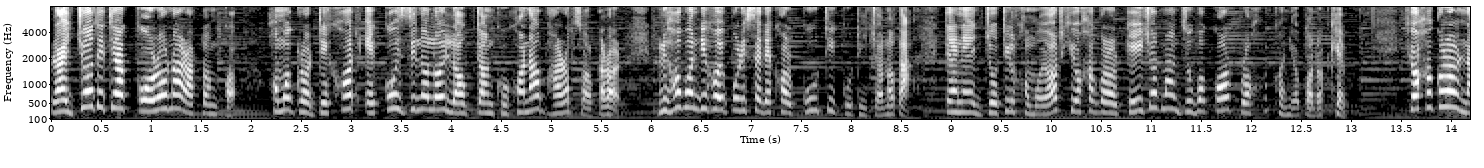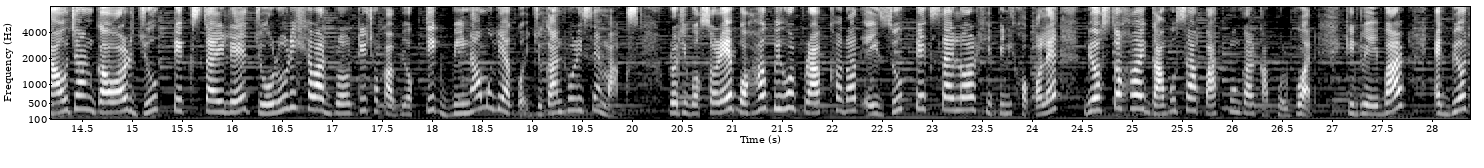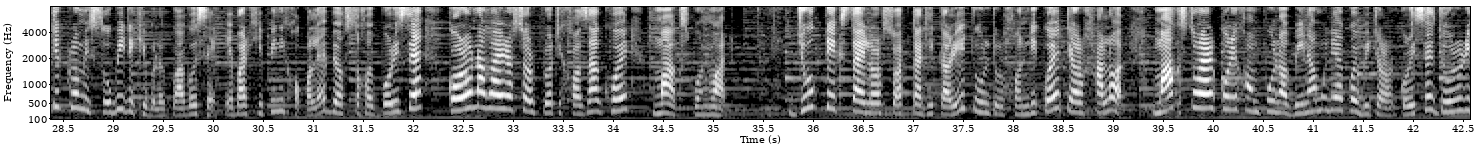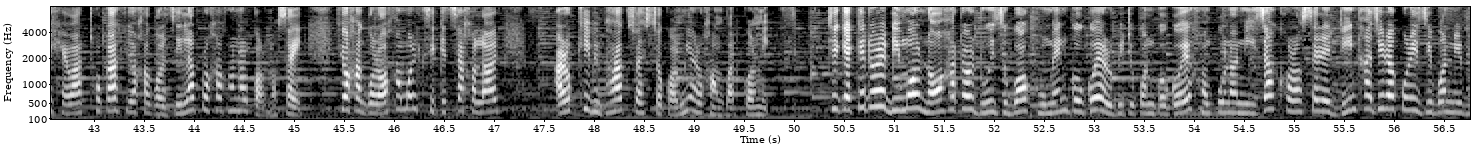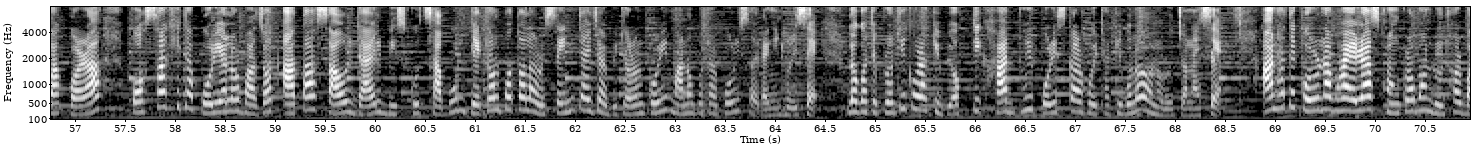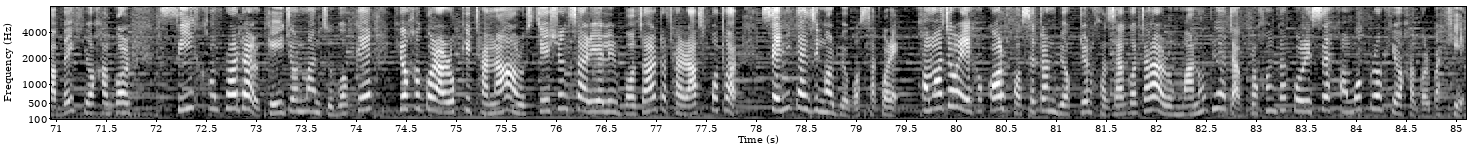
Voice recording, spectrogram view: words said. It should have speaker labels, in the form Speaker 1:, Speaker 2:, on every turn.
Speaker 1: ৰাজ্যত এতিয়া কৰোণাৰ আতংক। সমগ্ৰ দেশত একৈছ দিনলৈ লকডাউন ঘোষণা ভাৰত চৰকাৰৰ। গৃহবন্দী হৈ পৰিছে দেশৰ কোটি কোটি জনতা। তেনে জটিল সময়ত শিৱসাগৰৰ কেইজনমান যুৱকৰ প্ৰশংসনীয় পদক্ষেপ। শিৱসাগৰৰ নাওজান গাঁৱৰ যুগ টেক্সটাইলে জৰুৰী সেৱাত ব্ৰতী থকা ব্যক্তিক বিনামূলীয়াকৈ যোগান ধৰিছে মাস্ক। প্ৰতি বছৰে বহাগ বিহুৰ প্ৰাকক্ষণত এই যুগ টেক্সটাইলৰ শিপিনীসকলে ব্যস্ত হয় গামোচা পাট মুগাৰ কাপোৰ বোৱাত। কিন্তু এইবাৰ এক ব্যতিক্ৰমী ছবি দেখিবলৈ পোৱা গৈছে। এইবাৰ শিপিনীসকলে ব্যস্ত হৈ পৰিছে কৰোণা ভাইৰাছৰ প্ৰতি সজাগ হৈ মাস্ক বনোৱাত। যুগ টেক্সটাইলৰ স্বত্বাধিকাৰী টুলটুল সন্দিকৈয়ে তেওঁৰ শালত মাস্ক তৈয়াৰ কৰি সম্পূৰ্ণ বিনামূলীয়াকৈ বিতৰণ কৰিছে। জৰুৰী সেৱাত থকা শিৱসাগৰ জিলা প্ৰশাসনৰ কৰ্মচাৰীক শিৱসাগৰ অসামৰিক চিকিৎসালয়ত আৰক্ষী বিভাগ স্বাস্থ্যকৰ্মী আৰু সংবাদকৰ্মীক ঠিক একেদৰে ডিমৰ ন হাতৰ দুই যুৱক হোমেন গগৈ আৰু বিতুপন গগৈয়ে সম্পূৰ্ণ নিজা খৰচেৰে দিন হাজিৰা কৰি জীৱন নিৰ্বাহ কৰা পঁচাশীটা পৰিয়ালৰ মাজত আটা চাউল দাইল বিস্কুট চাবোন ডেটল বটল আৰু চেনিটাইজাৰ বিতৰণ কৰি মানৱতাৰ পৰিচয় দাঙি ধৰিছে। লগতে প্ৰতিগৰাকী ব্যক্তিক হাত ধুই পৰিষ্কাৰ হৈ থাকিবলৈ অনুৰোধ জনাইছে। আনহাতে কৰোণা ভাইৰাছ সংক্ৰমণ ৰোধৰ বাবে শিৱসাগৰ শিখ সম্প্ৰদায়ৰ কেইজনমান যুৱকে শিৱসাগৰ আৰক্ষী থানা আৰু ষ্টেচন চাৰিআলিৰ বজাৰ তথা ৰাজপথত চেনিটাইজিঙৰ ব্যৱস্থা কৰে। সমাজৰ এইসকল সচেতন ব্যক্তিৰ সজাগতা আৰু মানৱীয়তাক প্ৰশংসা কৰিছে সমগ্ৰ শিৱসাগৰবাসীয়ে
